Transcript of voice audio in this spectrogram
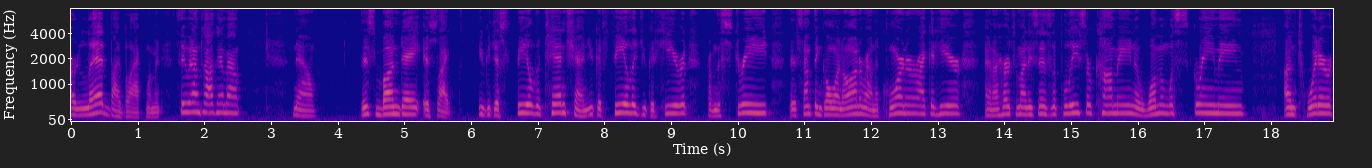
are led by black women. See what I'm talking about? Now, this Monday is like you could just feel the tension. You could feel it. You could hear it from the street. There's something going on around the corner I could hear. And I heard somebody says the police are coming. A woman was screaming. On Twitter,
